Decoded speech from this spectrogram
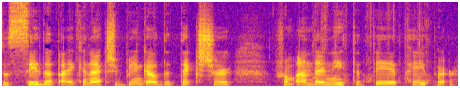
to see that I can actually bring out the texture from underneath the paper.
